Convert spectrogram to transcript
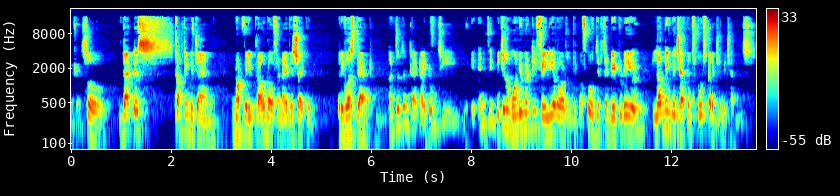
Okay. So that is something which I am not very proud of, and I wish I could reverse that. Other than that, I don't see anything which is a monumental failure or something. Of course, it's a day-to-day learning which happens, course correction which happens.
